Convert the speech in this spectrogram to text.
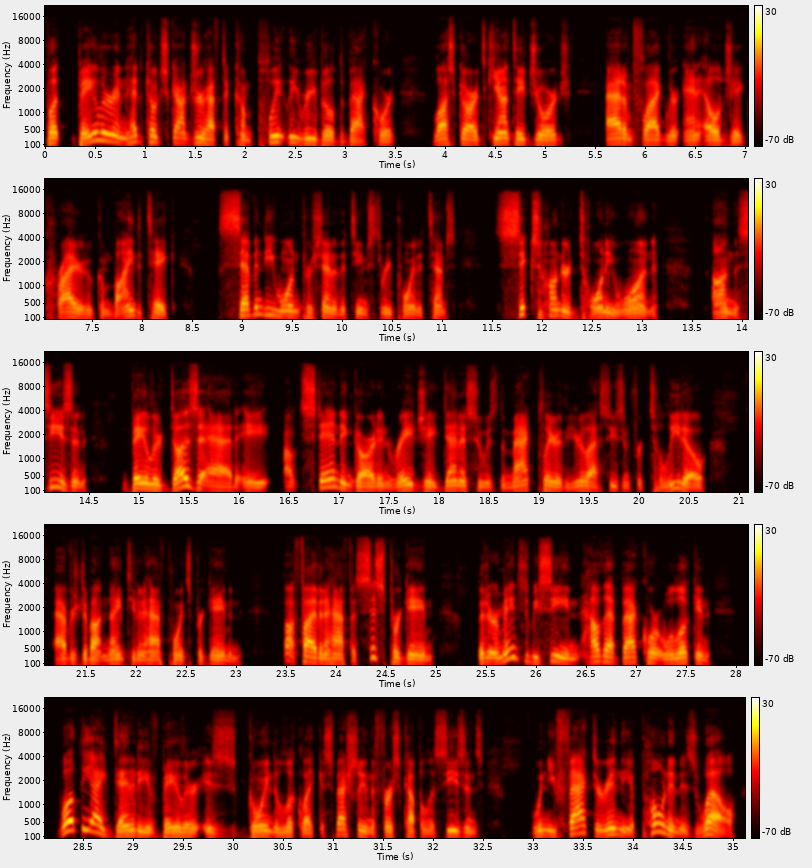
But Baylor and head coach Scott Drew have to completely rebuild the backcourt. Lost guards Keyonte George, Adam Flagler, and LJ Cryer, who combined to take 71% of the team's three point attempts, 621 on the season. Baylor does add a outstanding guard in Ray J. Dennis, who was the MAC player of the year last season for Toledo, averaged about 19 and a half points per game and about five and a half assists per game. But it remains to be seen how that backcourt will look and what the identity of Baylor is going to look like, especially in the first couple of seasons. When you factor in the opponent as well,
